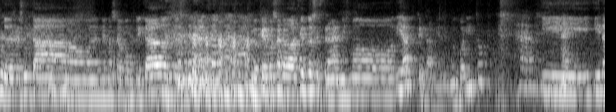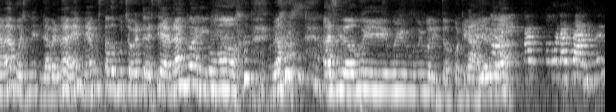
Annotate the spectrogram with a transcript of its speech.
entonces resulta demasiado complicado, entonces al final lo que hemos acabado haciendo es estrenar el mismo día, que también es muy bonito, y, y nada, pues me, la verdad, ¿eh? me ha gustado mucho verte vestida de blanco, aquí como, ¿no? Ha sido muy, muy, muy bonito, porque claro, no, quedaba... horas antes.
